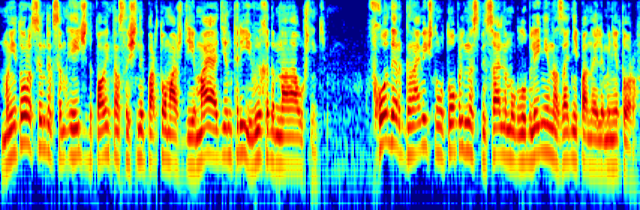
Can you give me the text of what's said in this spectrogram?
Мониторы с индексом H дополнительно оснащены портом HDMI 1.3 и выходом на наушники. Входы эргономично утоплены в специальном углублении на задней панели мониторов.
